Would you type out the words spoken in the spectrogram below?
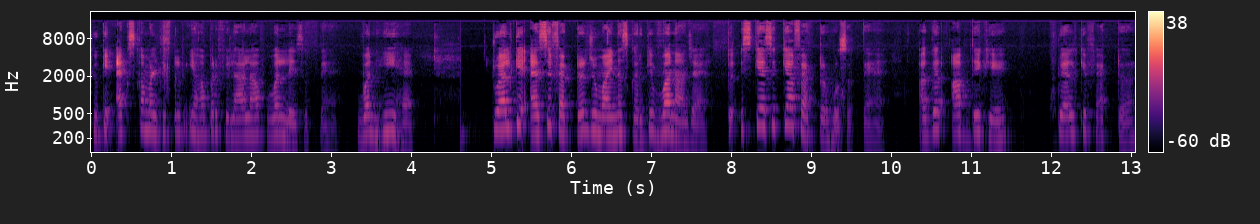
क्योंकि एक्स का मल्टीपल यहाँ पर फ़िलहाल आप वन ले सकते हैं। वन ही है। ट्वेल्व के ऐसे फैक्टर जो माइनस करके वन आ जाए तो इसके ऐसे क्या फैक्टर हो सकते हैं? अगर आप देखें, ट्वेल्व के फैक्टर,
